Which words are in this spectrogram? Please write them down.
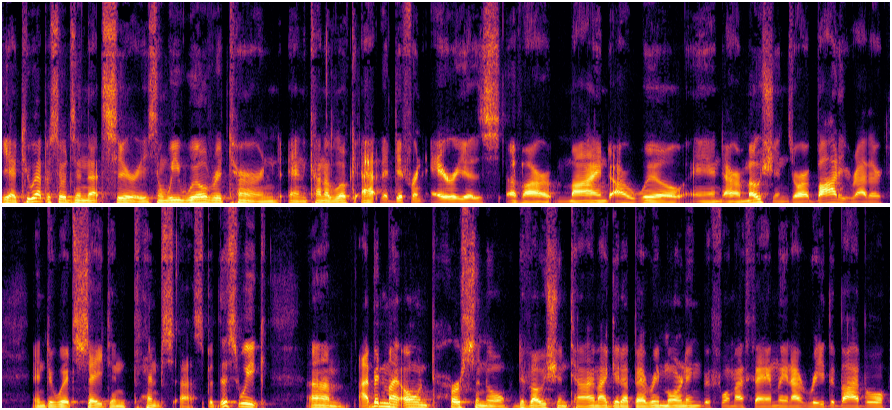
yeah, two episodes in that series, and we will return and kind of look at the different areas of our mind, our will, and our emotions, or our body rather, into which Satan tempts us. But this week, um, I've been my own personal devotion time. I get up every morning before my family and I read the Bible,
